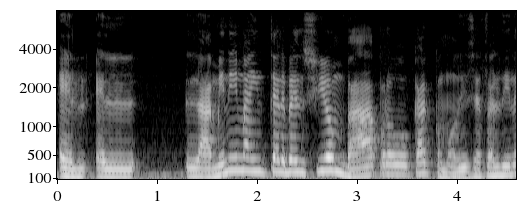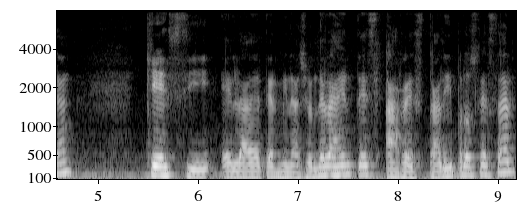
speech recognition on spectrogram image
el, la mínima intervención va a provocar, como dice Ferdinand, que si la determinación de la gente es arrestar y procesar,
